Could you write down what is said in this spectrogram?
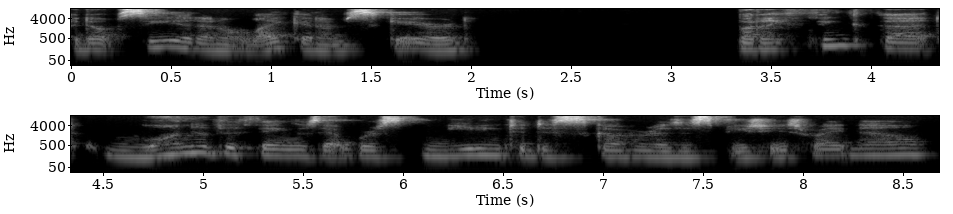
I don't see it, I don't like it, I'm scared. But I think that one of the things that we're needing to discover as a species right now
